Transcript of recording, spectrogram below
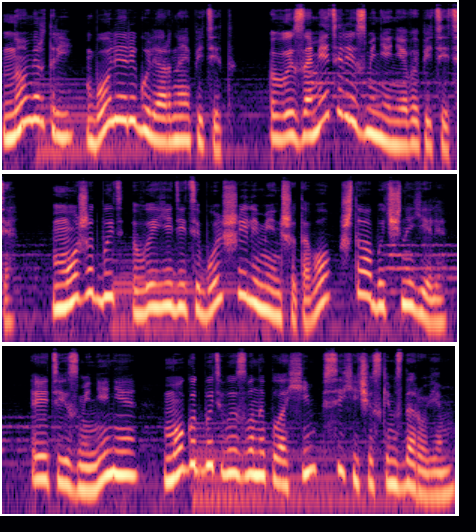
Номер три. Более регулярный аппетит. Вы заметили изменения в аппетите? Может быть, вы едите больше или меньше того, что обычно ели. Эти изменения могут быть вызваны плохим психическим здоровьем.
